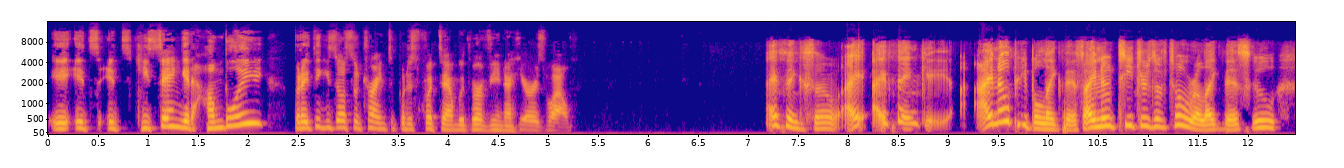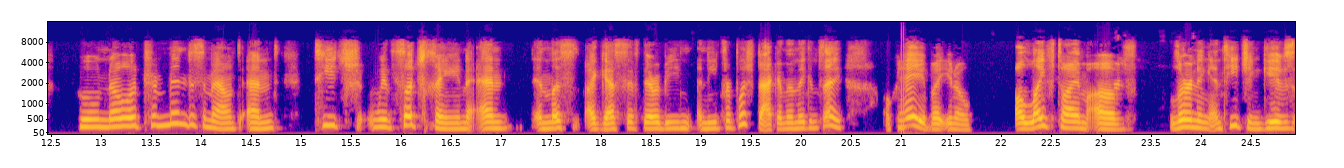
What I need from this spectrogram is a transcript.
it, it's it's he's saying it humbly but i think he's also trying to put his foot down with ravina here as well I think so. I, I think I know people like this. I know teachers of Torah like this who who know a tremendous amount and teach with such chen and unless I guess if there would be a need for pushback and then they can say, okay, but you know, a lifetime of learning and teaching gives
